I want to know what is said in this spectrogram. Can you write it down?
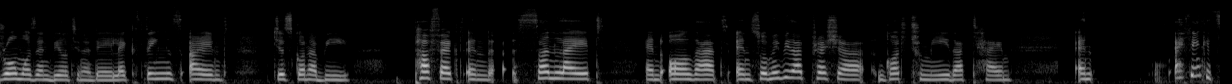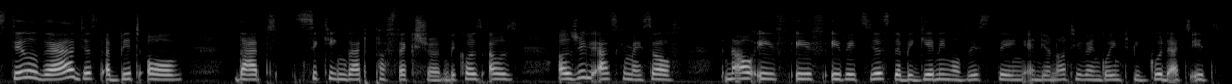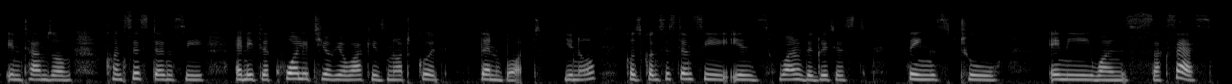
Rome wasn't built in a day. Like things aren't just going to be perfect and sunlight and all that. And so maybe that pressure got to me that time. And I think it's still there, just a bit of that seeking that perfection because I was I was really asking myself now if if if it's just the beginning of this thing and you're not even going to be good at it in terms of consistency and if the quality of your work is not good then what you know because consistency is one of the greatest things to anyone's success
